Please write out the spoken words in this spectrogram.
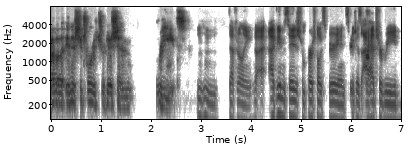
of an initiatory tradition reads. Mm-hmm, definitely, no, I, can even say this from personal experience because I had to read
